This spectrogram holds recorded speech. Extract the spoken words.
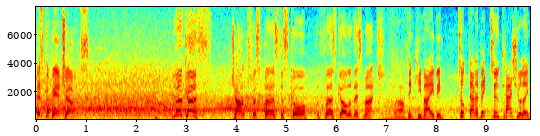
This could be a chance. Lucas! Chance for Spurs to score the first goal of this match. Well, I think he maybe took that a bit too casually.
